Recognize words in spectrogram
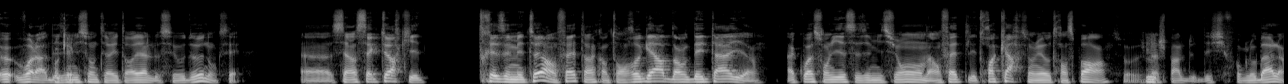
Euh, voilà, des émissions territoriales de CO2. Donc c'est c'est un secteur qui est très émetteur en fait. quand on regarde dans le détail à quoi sont liées ces émissions On a en fait les trois quarts qui sont liés au transport. Hein. Là, mm. je parle des chiffres globaux.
